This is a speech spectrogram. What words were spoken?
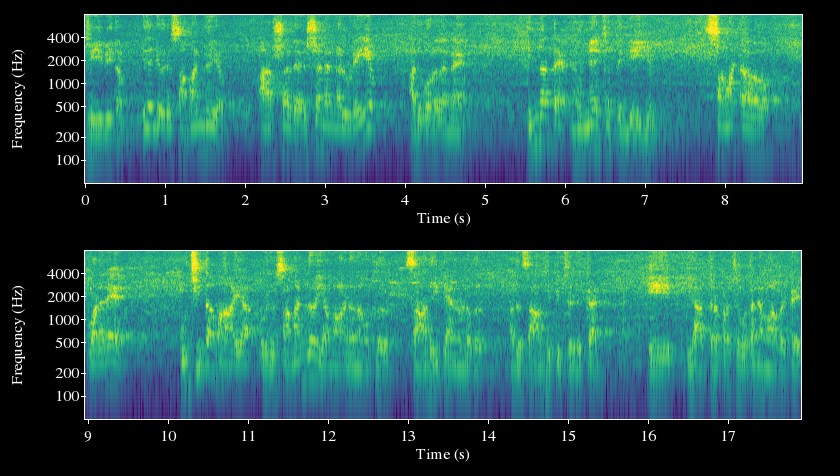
ജീവിതം ഇതിന്റെ ഒരു സമന്വയം ആർഷദർശനങ്ങളുടെയും അതുപോലെ തന്നെ ഇന്നത്തെ മുന്നേറ്റത്തിന്റെയും സമ വളരെ ഉചിതമായ ഒരു സമന്വയമാണ് നമുക്ക് സാധിക്കാനുള്ളത്. അത് സാധിപ്പിച്ചെടുക്കാൻ ഈ യാത്ര പ്രചോദനമാവട്ടെ.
